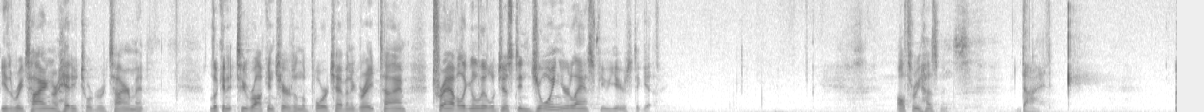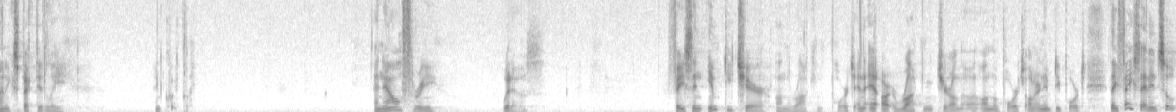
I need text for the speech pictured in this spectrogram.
either retiring or headed toward retirement, looking at two rocking chairs on the porch, having a great time, traveling a little, just enjoying your last few years together. All three husbands died unexpectedly and quickly. And now three widows face an empty chair on the rocking porch, and uh, a rocking chair on the, on the porch, on an empty porch. They face that, and so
